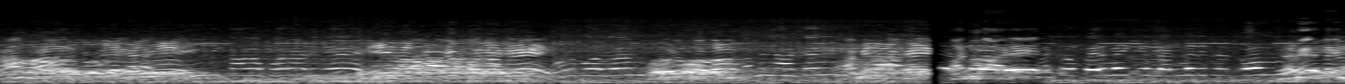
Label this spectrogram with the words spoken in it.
நம் மாணவர்களுக்கு உரிய கல்வி நீதிக்காக போராடுவேன் ஒருபோதும் தமிழ்நாட்டை மற்றும் பெருமைக்கும் நன்மதிப்பிற்கும் எதிரான எந்த ஒரு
